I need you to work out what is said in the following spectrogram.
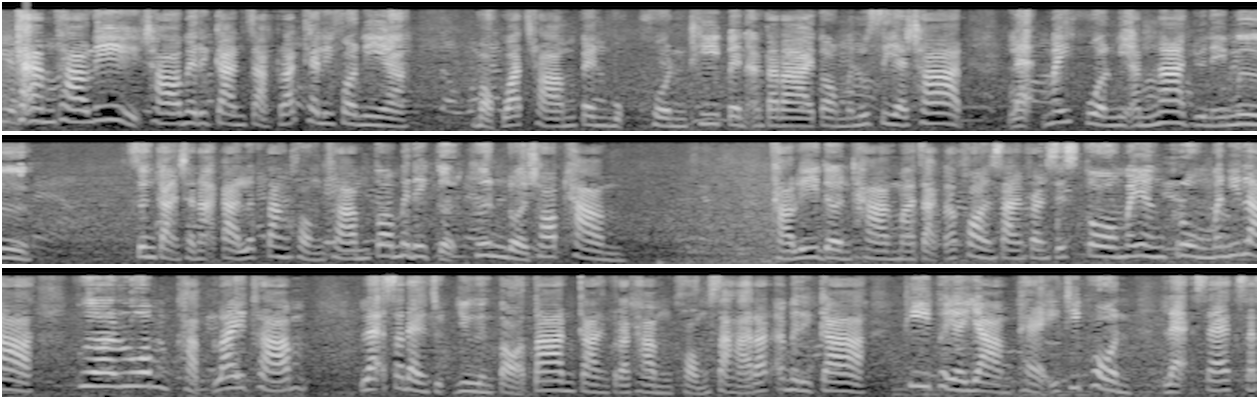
He แคมทาวลี่ชาวอเมริกันจากรัฐแคลิฟอร์เนีย บอกว่าทรัมป์เป็นบุคคลที่เป็นอันตรายต่อมนุษยชาติ และไม่ควรมีอำนาจอยู่ในมือ ซึ่งการชนะการเลือกตั้งของทรัมป์ก็ไม่ได้เกิดขึ้นโดยชอบธรรมทาวลี่เดินทางมาจากนครซานฟรานซิสโกมายังกรุงมะนิลา เพื่อร่วมขับไล่ทรัมป์และแสดงจุดยืนต่อต้านการกระทำของสหรัฐอเมริกา ที่พยายามแผ่อิทธิพล และแทรกแซ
